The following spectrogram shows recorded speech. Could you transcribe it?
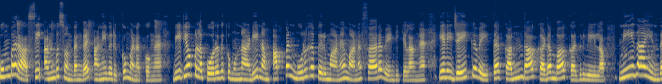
கும்பராசி அன்பு சொந்தங்கள் அனைவருக்கும் வணக்கங்க. வீடியோக்குள்ளே போகிறதுக்கு முன்னாடி நம் அப்பன் முருக பெருமான மனசார வேண்டிக்கலாங்க. என்னை ஜெயிக்க வைத்த கந்தா கடம்பா கதிர்வேலா. நீதான் இந்த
